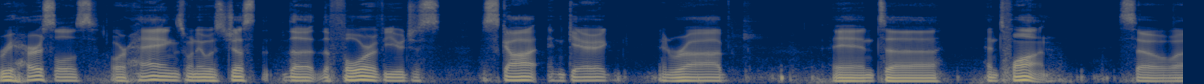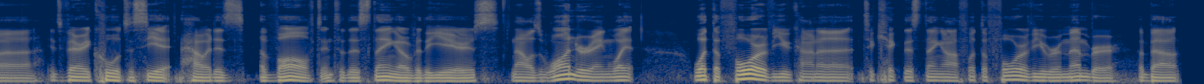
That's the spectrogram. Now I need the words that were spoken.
rehearsals or hangs when it was just the the four of you, just Scott and Gehrig and Rob and uh, and Twan. So uh, it's very cool to see it how it has evolved into this thing over the years. And I was wondering what what the four of you kind of to kick this thing off, what the four of you remember about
